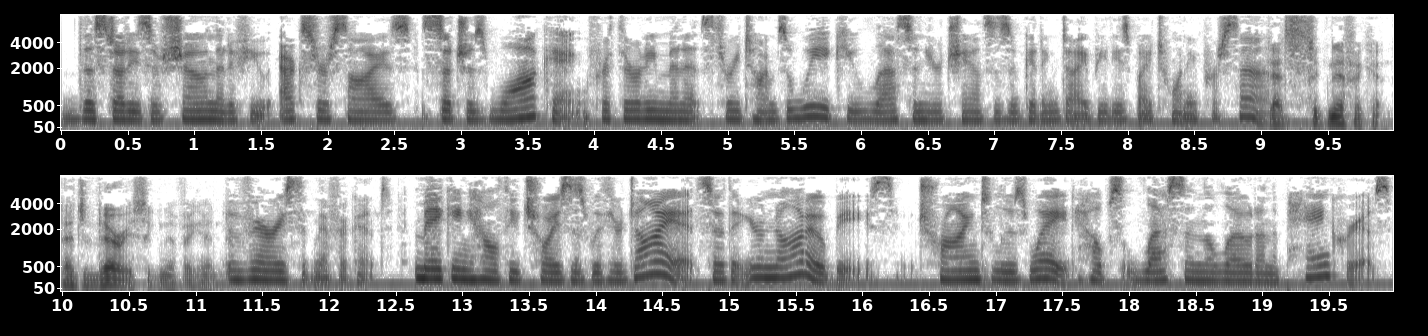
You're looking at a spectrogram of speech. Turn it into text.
The studies have shown that if you exercise, such as walking, for 30 minutes three times a week, you lessen your chances of getting diabetes by 20%. That's significant. That's very significant. Very significant. Making healthy choices with your diet so that you're not obese, trying to lose weight helps lessen the load on the pancreas.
